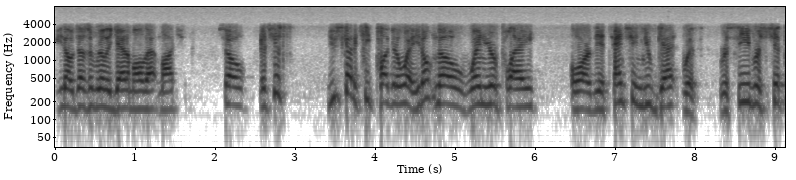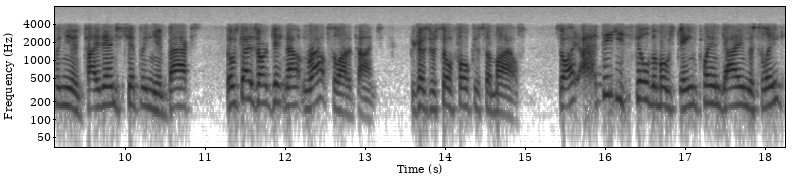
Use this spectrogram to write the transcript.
you know, doesn't really get them all that much. So it's just you just got to keep plugging away. You don't know when your play or the attention you get with receivers chipping you and tight ends chipping you and backs. Those guys aren't getting out in routes a lot of times because they're so focused on Myles. So I, I think he's still the most game plan guy in this league.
